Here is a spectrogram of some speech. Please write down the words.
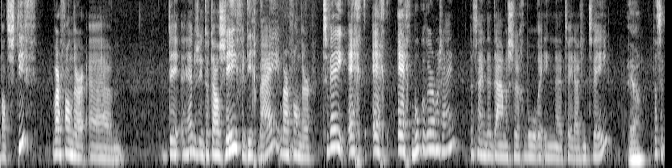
wat stief, waarvan er... de, hè, dus in totaal zeven dichtbij, waarvan er twee echt, echt, echt boekenwurmen zijn. Dat zijn de dames eh, geboren in eh, 2002. ja. Dat zijn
